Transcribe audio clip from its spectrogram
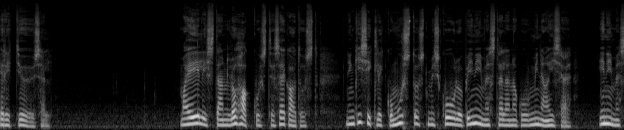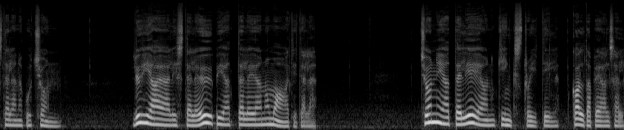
eriti öösel. ma eelistan lohakust ja segadust ning isiklikku mustust, mis kuulub inimestele nagu mina ise, inimestele nagu John. lühiajalistele ööbijatele ja nomaadidele. Johni ateljee on King Streetil, kaldapealsel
